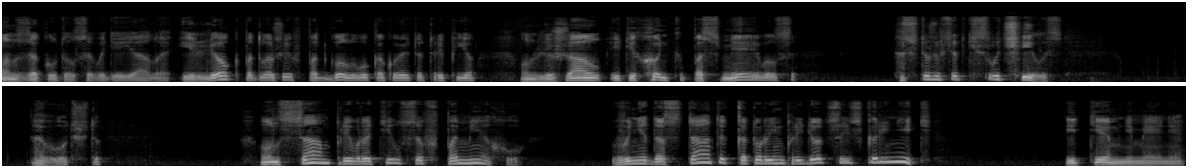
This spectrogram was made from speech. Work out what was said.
он закутался в одеяло и лег, подложив под голову какое-то тряпье — он лежал и тихонько посмеивался. А что же все-таки случилось? А вот что. Он сам превратился в помеху, в недостаток, который им придется искоренить. И тем не менее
